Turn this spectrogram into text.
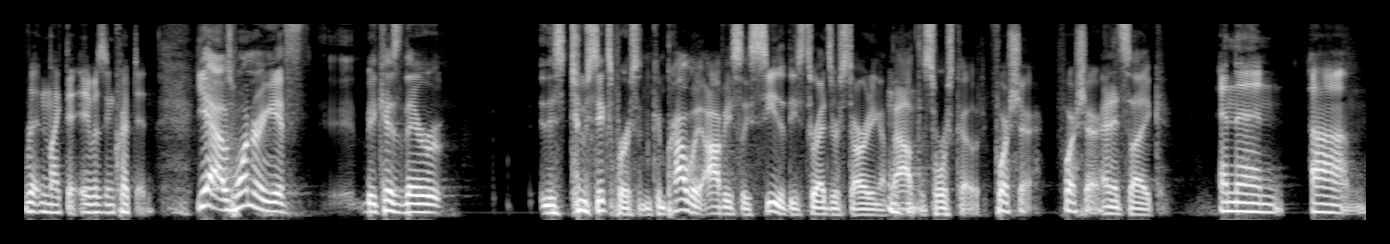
written like that. It was encrypted. Yeah, I was wondering if because they're this two six person can probably obviously see that these threads are starting about the source code, For sure. For sure. and it's like, and then um,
